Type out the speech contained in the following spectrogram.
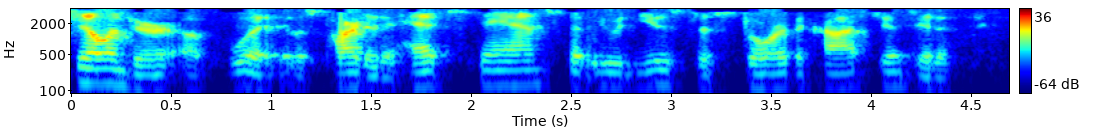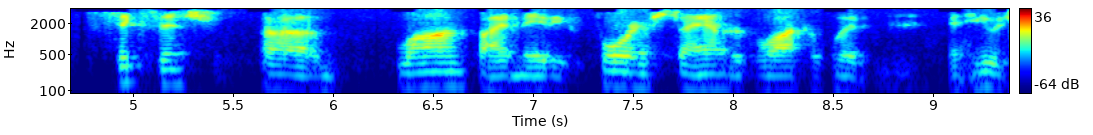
cylinder of wood that was part of the headstands that we would use to store the costumes. He had a six-inch um, long by maybe four-inch diameter block of wood, and he would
